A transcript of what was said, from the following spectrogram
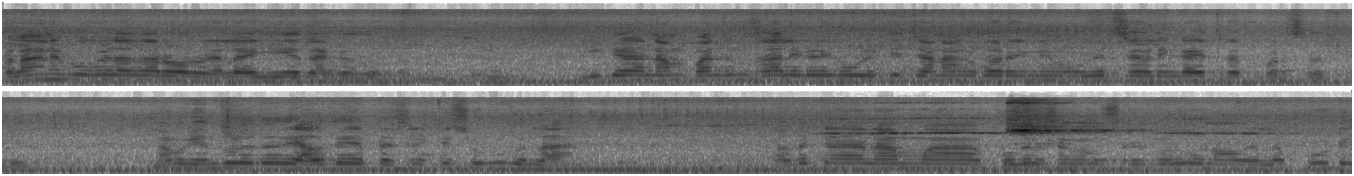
ಫಲಾನುಭವಿಗಳು ಅದಾರ ಅವರು, ಎಲ್ಲ ಏದಾಗೋದು ಈಗ ನಮ್ಮ ಪಂಚಮ ಶಾಲೆಗಳಿಗೆ ಉಳಿಕೆ ಜನಾಂಗದವ್ರಿಗೆ ನೀವು ವೀರಶೈವ ಲಿಂಗಾಯತರ ಬರ್ಸಿರ್ತೀರಿ ನಮ್ಗೆ ಹಿಂದುಳಿದ ಯಾವುದೇ ಫೆಸಿಲಿಟಿ ಸಿಗುವುದಿಲ್ಲ. ಅದಕ್ಕೆ ನಮ್ಮ ಕೂಡಲ ಸಂಗಮ ಶ್ರೀಗಳು ನಾವೆಲ್ಲ ಕೂಡಿ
